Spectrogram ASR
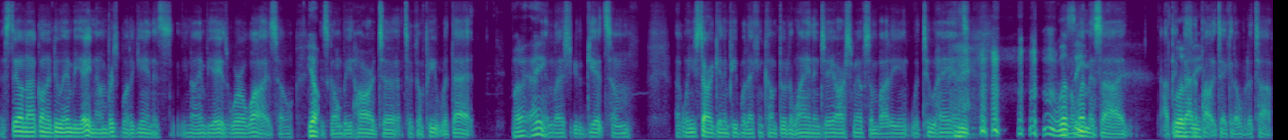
It's still not going to do NBA numbers, but again, it's you know NBA is worldwide, so Yep. it's going to be hard to to compete with that But hey, unless you get some like when you start getting people that can come through the lane and J.R. Smith somebody with two hands we'll on the women's side, I think We'll that'd see. probably take it over the top.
